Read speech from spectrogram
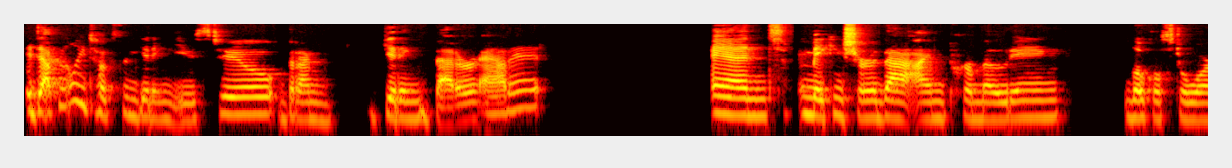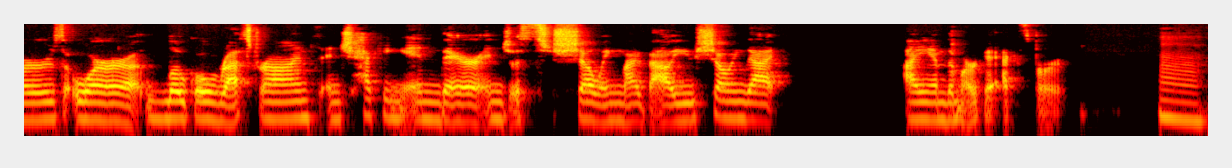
it definitely took some getting used to, but I'm getting better at it and making sure that I'm promoting local stores or local restaurants and checking in there and just showing my value, showing that I am the market expert. Mm.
